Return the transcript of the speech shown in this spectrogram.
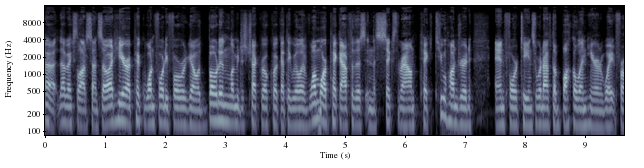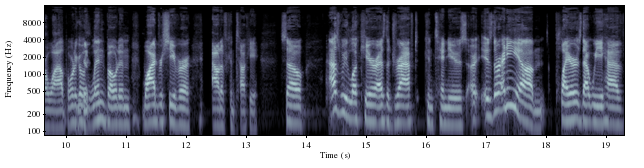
All right, that makes a lot of sense. So at here, I pick 144. We're going with Bowden. Let me just check real quick. I think we only have one more pick after this in the sixth round, pick 214. So we're gonna have to buckle in here and wait for a while. But we're gonna go with Lynn Bowden, wide receiver out of Kentucky. So as we look here, as the draft continues, is there any um, players that we have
